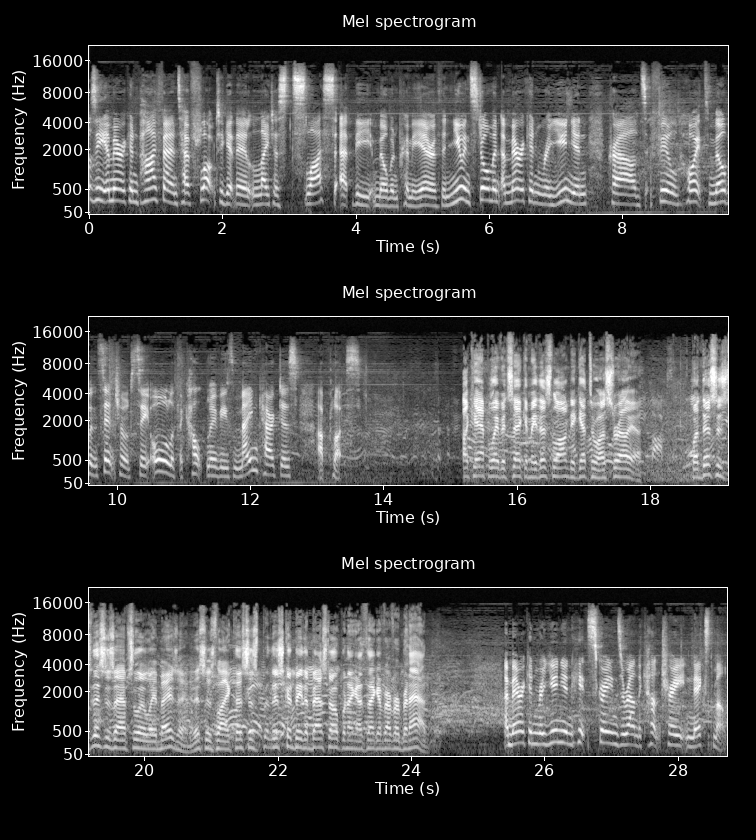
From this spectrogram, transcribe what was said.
Aussie American Pie fans have flocked to get their latest slice at the Melbourne premiere of the new instalment American Reunion. Crowds filled Hoyts Melbourne Central to see all of the cult movie's main characters up close. I can't believe it's taken me this long to get to Australia. But this is this is absolutely amazing. This is like this is this could be the best opening I think I've ever been at. American Reunion hits screens around the country next month.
